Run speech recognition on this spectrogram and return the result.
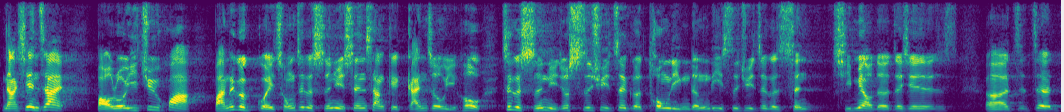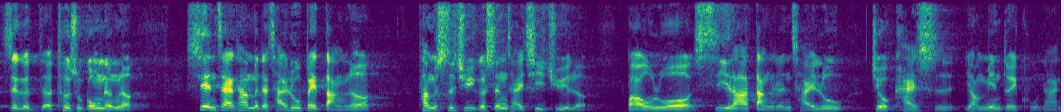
那现在保罗一句话把那个鬼从这个使女身上给赶走以后，这个使女就失去这个通灵能力，失去这个神奇妙的这些呃这这这个的特殊功能了。现在他们的财路被挡了，他们失去一个生财器具了。保罗、希拉挡人财路，就开始要面对苦难。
